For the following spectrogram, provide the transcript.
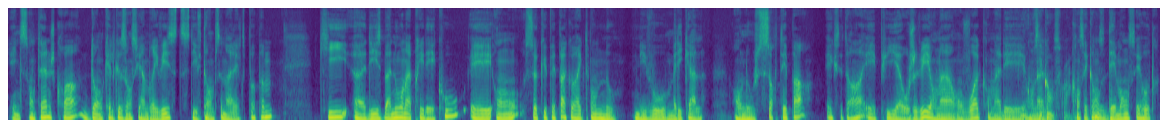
Il y a une centaine, je crois, dont quelques anciens brivistes, Steve Thompson, Alex Popham, qui euh, disent bah, Nous, on a pris des coups et on ne s'occupait pas correctement de nous, niveau médical. On ne nous sortait pas, etc. Et puis euh, aujourd'hui, on, on voit qu'on a des, conséquences, conséquences, démence et autres.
